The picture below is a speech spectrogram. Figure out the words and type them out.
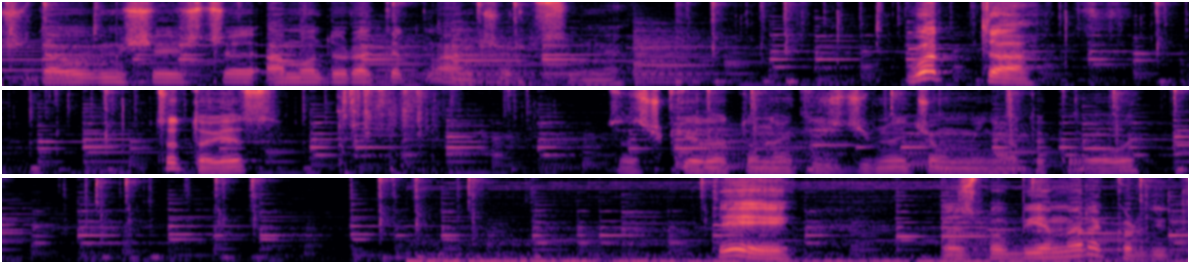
Przydałoby mi się jeszcze ammo do Rocket Launcher w sumie. What the? Co to jest? Za szkieletony jakieś dziwne, czemu mnie nie atakowały? Ty! Teraz pobijemy rekord i to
